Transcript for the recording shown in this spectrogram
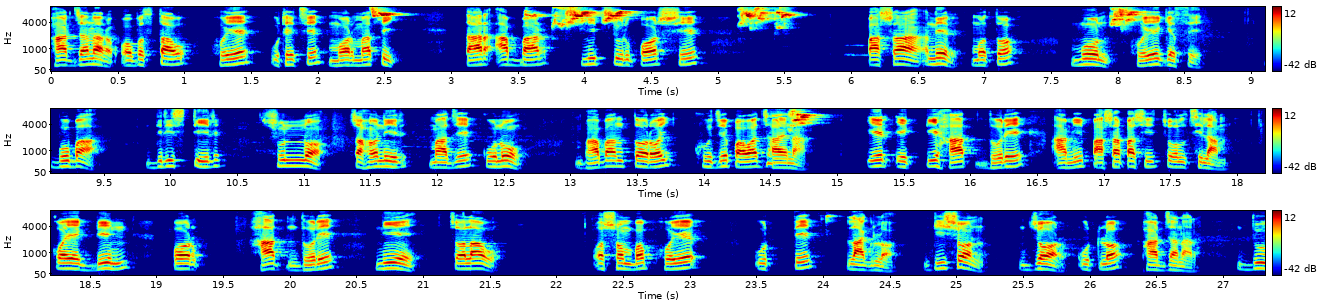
ফারজানার অবস্থাও হয়ে উঠেছে মর্মান্তিক। তার আব্বার মৃত্যুর পর সে পাষাণের মতো মন হয়ে গেছে। বোবা দৃষ্টির শূন্য চাহনির মাঝে কোনো ভাবান্তরই খুঁজে পাওয়া যায় না। এর একটি হাত ধরে আমি পাশাপাশি চলছিলাম। কয়েকদিন পর হাত ধরে নিয়ে চলাও অসম্ভব হয়ে উঠতে লাগল। ভীষণ জ্বর উঠল ফারজানার। দু,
